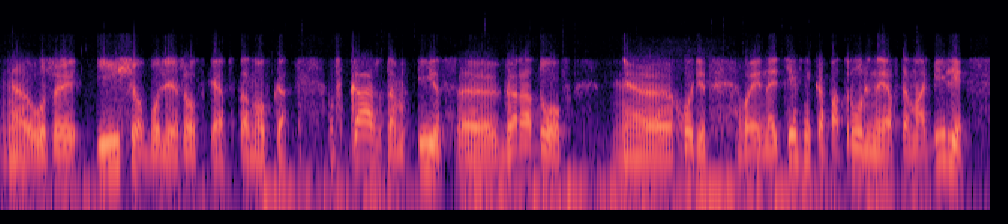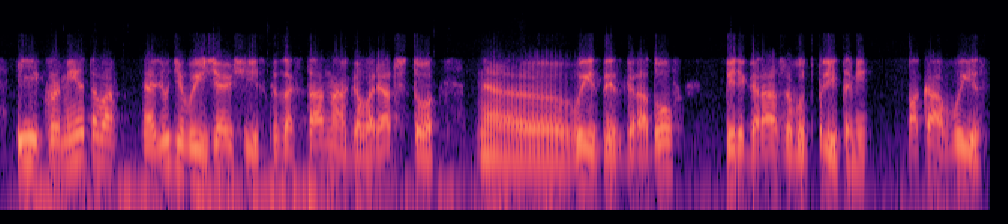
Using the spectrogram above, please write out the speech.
уже и еще более жесткая обстановка. В каждом из э, городов э, ходит военная техника, патрульные автомобили. И кроме этого, э, люди, выезжающие из Казахстана, говорят, что э, выезды из городов перегораживают плитами. Пока выезд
